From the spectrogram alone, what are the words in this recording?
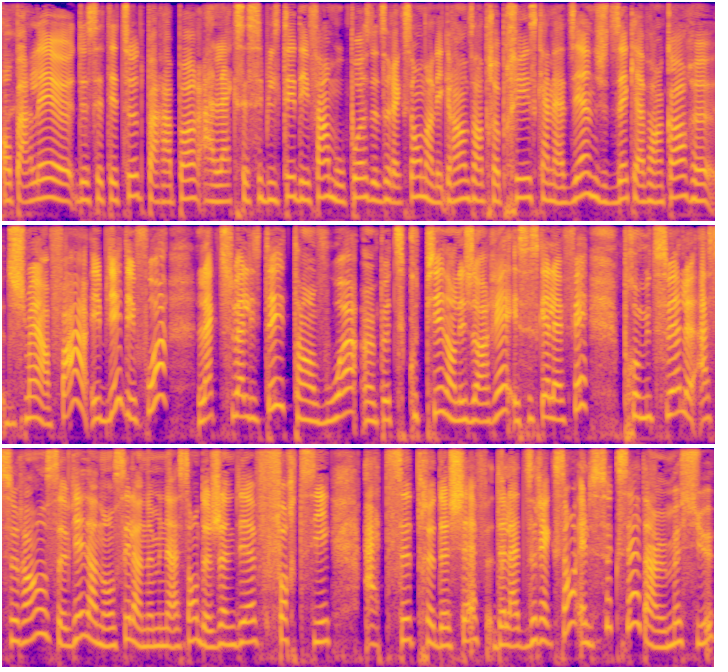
On parlait euh, de cette étude par rapport à l'accessibilité des femmes aux postes de direction dans les grandes entreprises canadiennes. Je disais qu'il y avait encore euh, du chemin à faire. Et bien, des fois, l'actualité t'envoie un petit coup de pied dans les jarrets et c'est ce qu'elle a fait. Promutuelle Assurance vient d'annoncer la nomination de Geneviève Fortier à titre de chef de la direction. Elle succède à un monsieur,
